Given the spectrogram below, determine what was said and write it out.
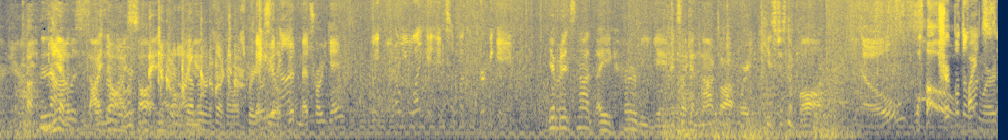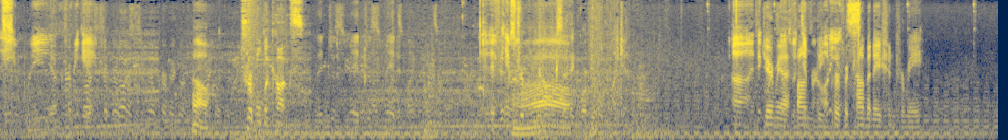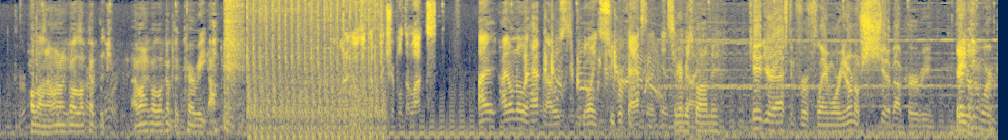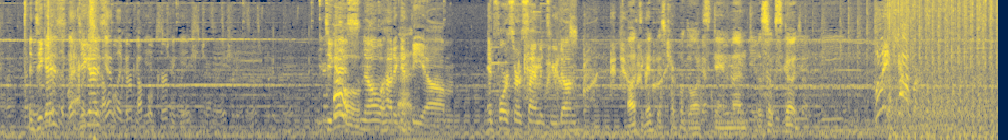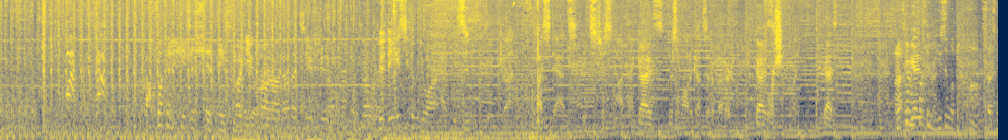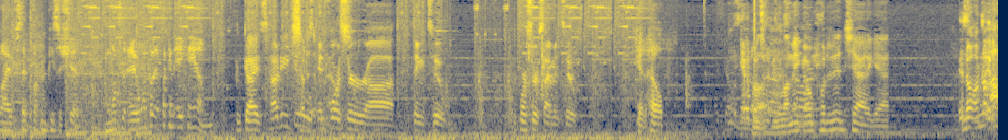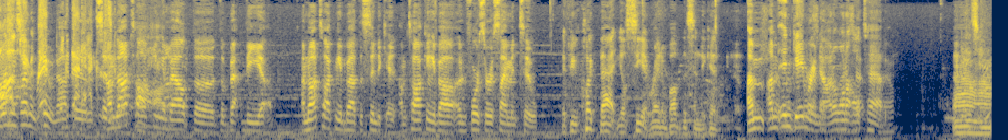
No, yeah, it was. I know, I saw it. I don't like it. in a second. I want to spray They you. made a good Metroid game. Wait, why don't you like it? It's a fucking Kirby game. Yeah, but it's not a Kirby game. It's like a knockoff where he's just a ball. No. Whoa, Triple fighting Deluxe words. is a real Kirby game. Oh. Triple the cucks. They just made it. Just made it like console. If it was triple Oh. cox, I think more people would like it. Uh, I think Jeremy, I found the audience. perfect combination for me. Hold on, I want to go look up the. Tr- I want to go look up the Kirby. Oh. You wanna go look up the Triple Deluxe? I, I don't know what happened. I was going super fast and it instantly Jeremy died. spawned me. Kid, you're asking for a flame war. You don't know shit about Kirby. That Hey, doesn't work. Do you guys? Do you guys? like a couple Kirby games Do you guys Oh, know how to get the um, Enforcer Assignment 2 done? I'll have to get this triple deluxe game man. This looks good. Police chopper. A fucking piece of shit ACWR. no, that's you shooting. Dude, the ACWR isn't a good gun by stats. It's just not that good. Guys. There's a lot of guns that are better. Guys. Unfortunately. Guys, That's You why I'm guys- fucking using with the comps. That's why I've said fucking piece of shit. I want the, I want the fucking AKM. guys, how do you do does it Enforcer uh, thing 2? Enforcer Assignment 2. Get help. Get a bunch Look, of let me go put it in chat again. No, I'm not. Enforcer I'm, Assignment 2, not the I'm not talking about the the the. Uh, I'm not talking about the Syndicate. I'm talking about Enforcer Assignment 2. If you click that, you'll see it right above the syndicate. I'm I'm in game right now. I don't want to alt tab. Uh,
